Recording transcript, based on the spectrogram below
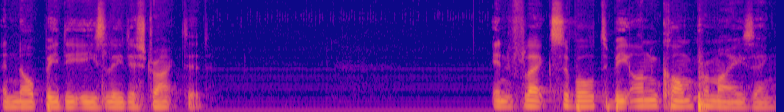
and not be easily distracted. Inflexible, to be uncompromising.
